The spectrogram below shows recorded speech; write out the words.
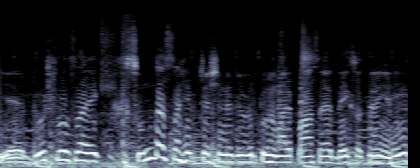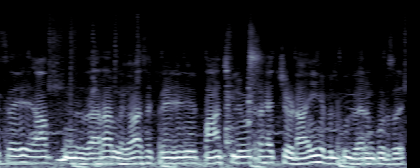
ये ब्यूटीफुल सा एक सुंदर सा हिल स्टेशन है जो बिल्कुल हमारे पास है। देख सकते हैं, यहीं से आप नज़ारा लगा सकते हैं। ये पाँच किलोमीटर है, चढ़ाई है बिल्कुल धर्मपुर से।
